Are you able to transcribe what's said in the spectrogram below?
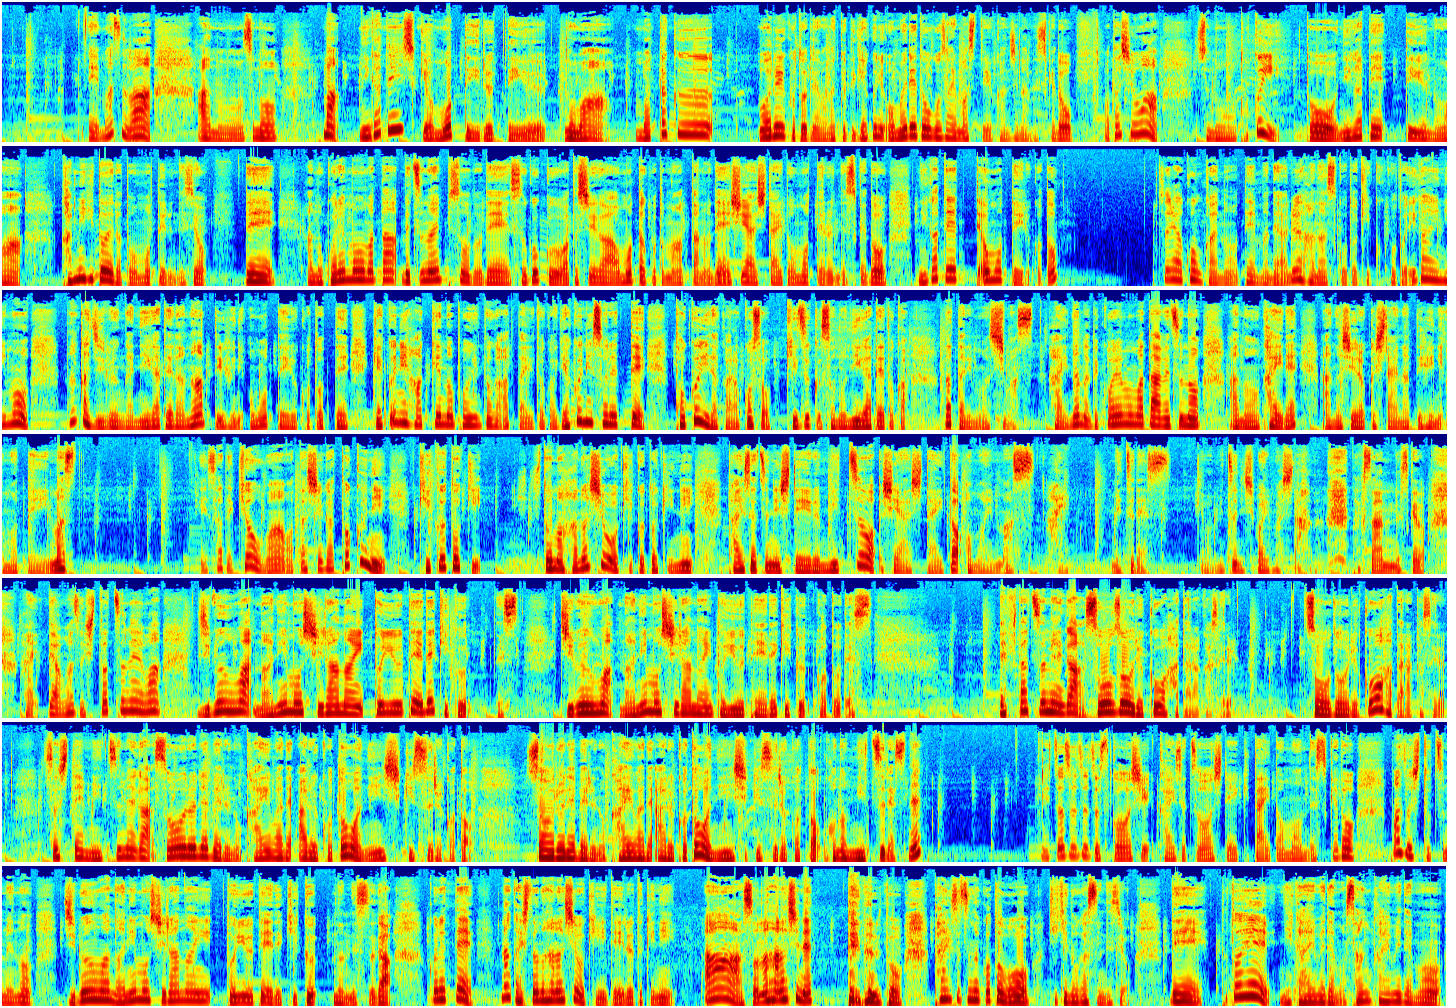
えまずは、あの、その、まあ、苦手意識を持っているっていうのは、全く悪いことではなくて逆におめでとうございますっていう感じなんですけど、私は、その、得意と苦手っていうのは、紙一重だと思ってるんですよ。で、あの、これもまた別のエピソードですごく私が思ったこともあったのでシェアしたいと思ってるんですけど、苦手って思っていることそれは今回のテーマである話すこと、聞くこと以外にも、なんか自分が苦手だなっていうふうに思っていることって逆に発見のポイントがあったりとか、逆にそれって得意だからこそ気づくその苦手とかだったりもします。はい。なのでこれもまた別のあの回であの収録したいなっていうふうに思っています。えさて今日は私が特に聞くとき、人の話を聞くときに大切にしている3つをシェアしたいと思います。はい。3つです。今日は3つに絞りました。たくさんあるんですけど。はい。ではまず1つ目は、自分は何も知らないという体で聞くです。自分は何も知らないという体で聞くことです。で、2つ目が想像力を働かせる。想像力を働かせる。そして3つ目がソウルレベルの会話であることを認識すること。ソウルレベルの会話であることを認識すること。この3つですね。一つずつ少し解説をしていきたいと思うんですけど、まず一つ目の自分は何も知らないという体で聞くなんですが、これってなんか人の話を聞いているときに、ああ、その話ねってなると大切なことを聞き逃すんですよ。で、たとえ2回目でも3回目でも、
